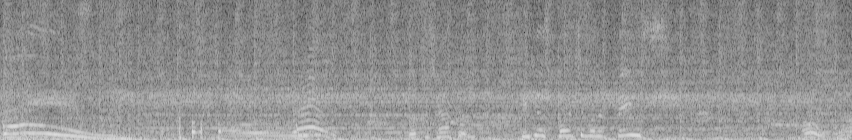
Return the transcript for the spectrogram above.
Boom. What just happened? He just punched him in the face. Oh, no.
